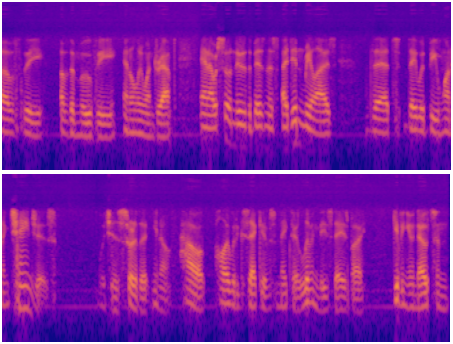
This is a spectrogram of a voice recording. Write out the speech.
of the of the movie, and only one draft, and I was so new to the business, I didn't realize that they would be wanting changes which is sort of the you know how Hollywood executives make their living these days by giving you notes and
